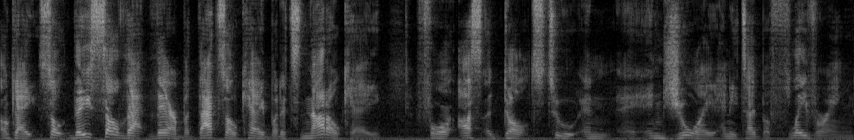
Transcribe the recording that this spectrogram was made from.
Okay, so they sell that there, but that's okay, but it's not okay for us adults to en- enjoy any type of flavoring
